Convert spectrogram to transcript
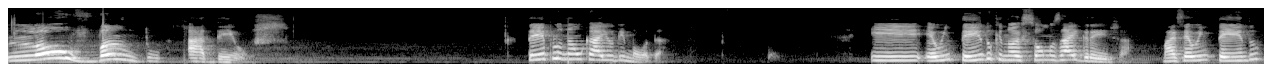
louvando a Deus. Templo não caiu de moda. E eu entendo que nós somos a igreja, mas eu entendo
